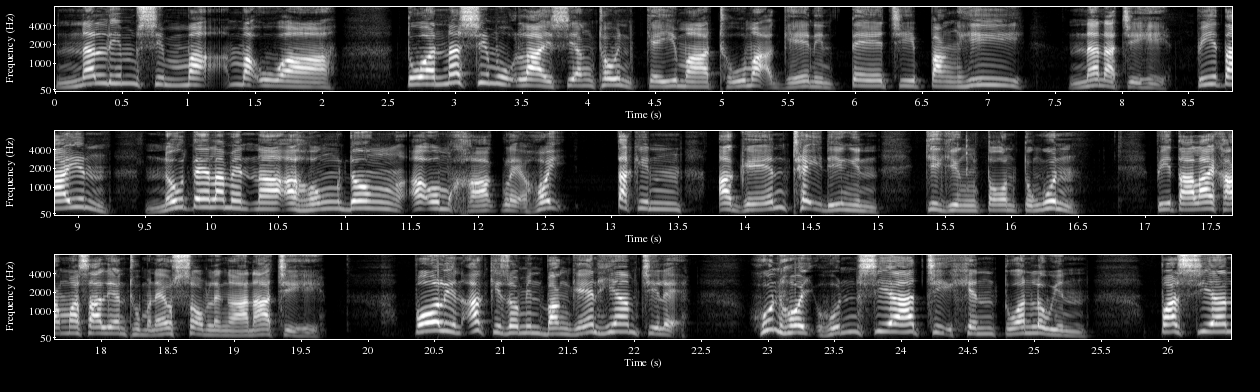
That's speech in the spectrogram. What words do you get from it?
nalim simma ma uwa tua na simu lai siang thoin keima thuma genin te chi pang hi. Nana chi hi. Pi ta in, no telament na a hong dong a om khak le hoi takin again thei ding in kiging ton tungun. Pi ta lai khak masalian thumaneu som lenga na chi polin akizomin bangen hiam chile hun hoi hun sia chi khen tuan lowin pasian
